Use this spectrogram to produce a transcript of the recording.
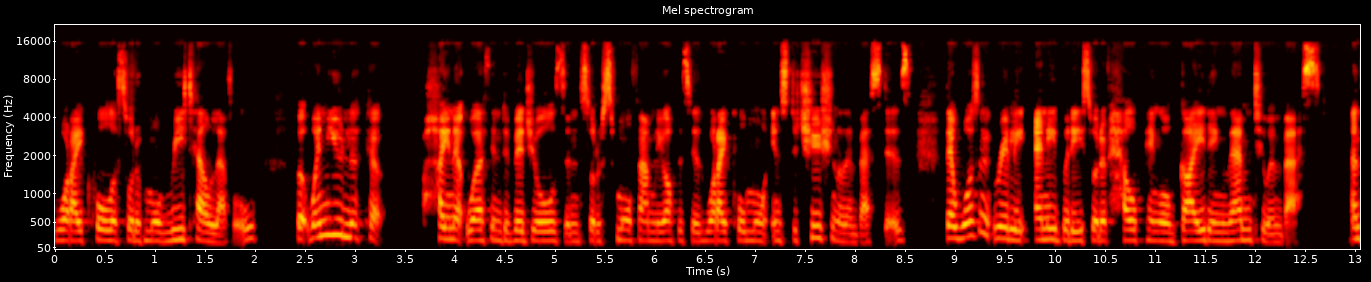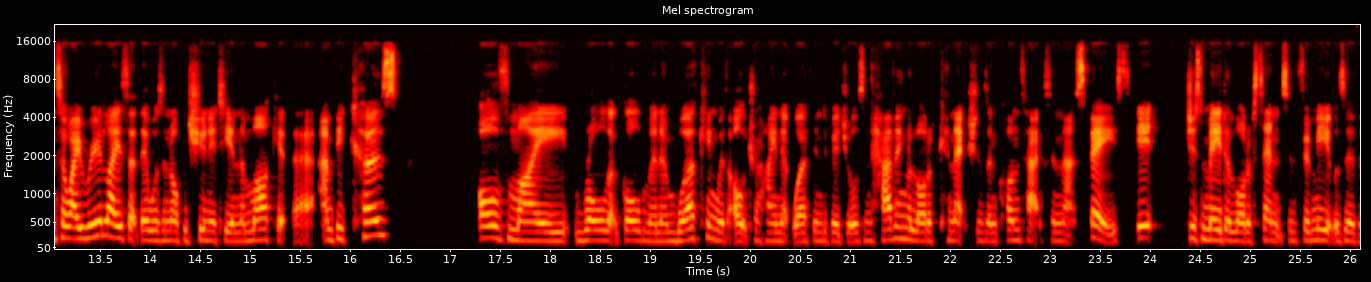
what I call a sort of more retail level. But when you look at high net worth individuals and sort of small family offices, what I call more institutional investors, there wasn't really anybody sort of helping or guiding them to invest. And so I realized that there was an opportunity in the market there. And because of my role at Goldman and working with ultra high net worth individuals and having a lot of connections and contacts in that space, it just made a lot of sense. And for me, it was a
